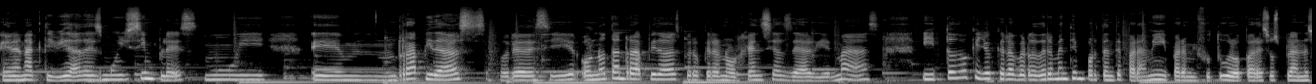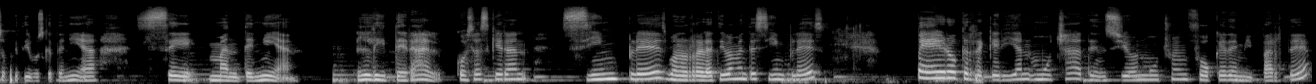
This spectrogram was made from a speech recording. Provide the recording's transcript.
eran actividades muy simples, muy em, rápidas, podría decir, o no tan rápidas, pero que eran urgencias de alguien más, y todo aquello que era verdaderamente importante para mí, para mi futuro, para esos planes objetivos que tenía, se mantenían. Literal, cosas que eran simples, bueno, relativamente simples, pero que requerían mucha atención, mucho enfoque de mi parte,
